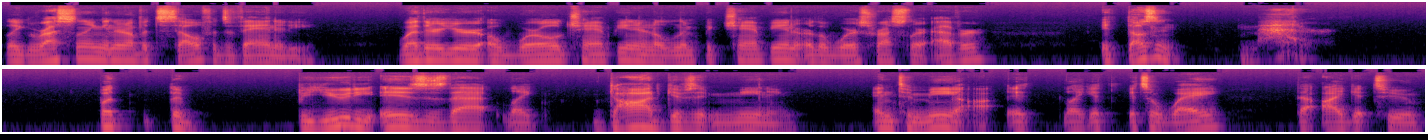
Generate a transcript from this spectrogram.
Like wrestling in and of itself, it's vanity. Whether you're a world champion, an Olympic champion, or the worst wrestler ever, it doesn't matter. But the beauty is, is that like God gives it meaning, and to me, it like it, it's a way that I get to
